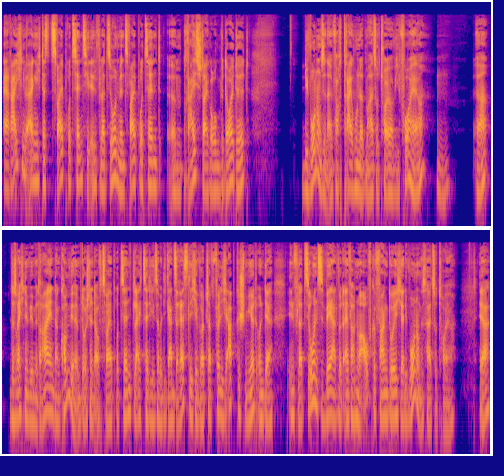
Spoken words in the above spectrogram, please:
erreichen wir eigentlich das 2% Ziel Inflation, wenn 2% ähm, Preissteigerung bedeutet, die Wohnungen sind einfach 300 mal so teuer wie vorher. Ja, das rechnen wir mit rein, dann kommen wir im Durchschnitt auf zwei Prozent. Gleichzeitig ist aber die ganze restliche Wirtschaft völlig abgeschmiert und der Inflationswert wird einfach nur aufgefangen durch, ja, die Wohnung ist halt so teuer. Ja,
